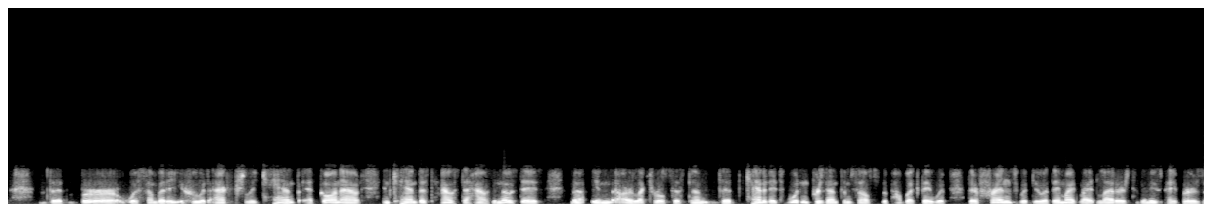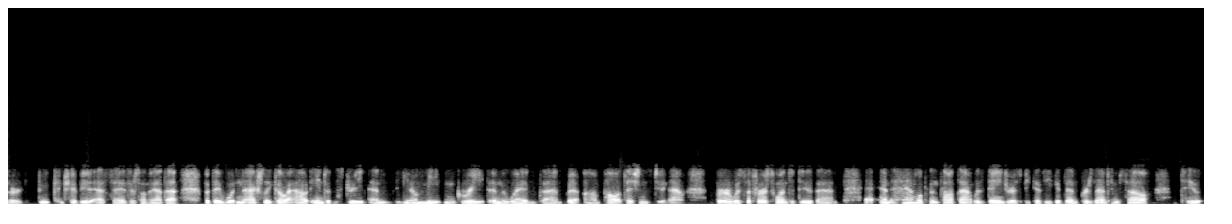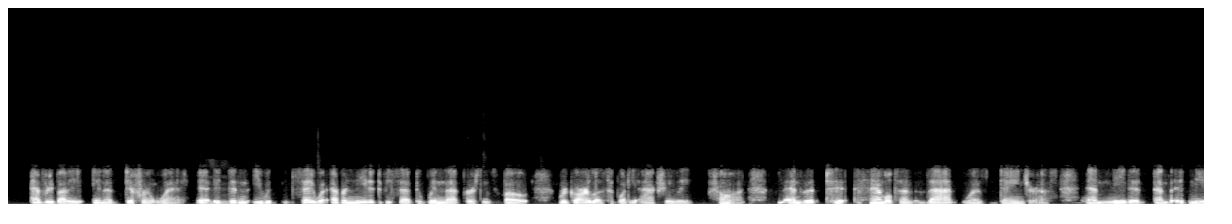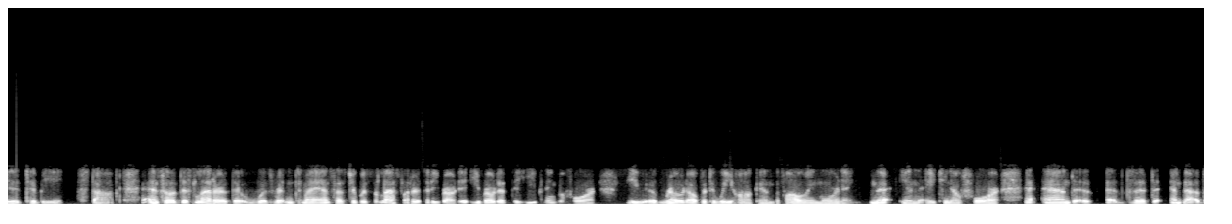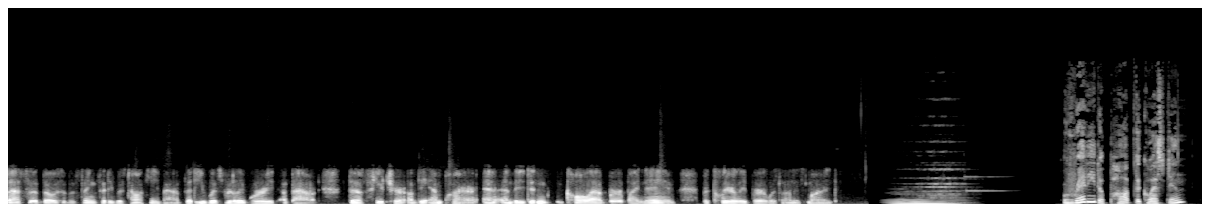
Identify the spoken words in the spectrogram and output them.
that Burr was somebody who had actually can had gone out and canvassed house to house. In those days, uh, in our electoral system, that candidates wouldn't present themselves to the public. They would their friends would do it. They might write letters to the newspapers or contribute essays or something like that, but they wouldn't actually go out into the street and you know meet and greet in the way that uh, politicians politicians do now. Burr was the first one to do that. And Hamilton thought that was dangerous because he could then present himself to everybody in a different way. It, mm-hmm. it, didn't. He would say whatever needed to be said to win that person's vote, regardless of what he actually thought. And that to Hamilton, that was dangerous and needed, and it needed to be stopped. And so this letter that was written to my ancestor was the last letter that he wrote. He wrote it the evening before he rode over to Weehawken the following morning in 1804, and uh, that and that, that's those are the things that he was talking about. That he was really worried about the future of the empire, and, and that he didn't call out Burr by name, but clearly Burr was on his mind. Ready to pop the question?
